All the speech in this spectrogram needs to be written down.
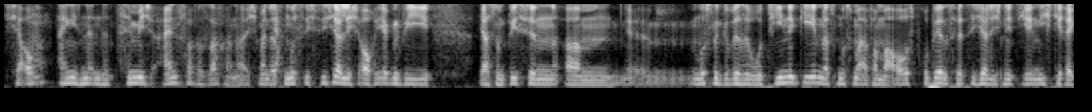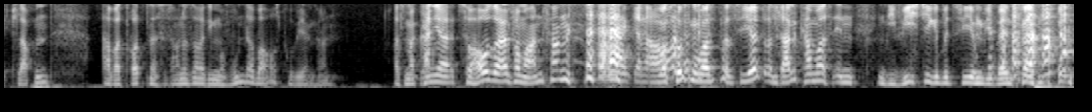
Ist ja auch ja. eigentlich eine, eine, ziemlich einfache Sache. Ne? Ich meine, das ja. muss sich sicherlich auch irgendwie ja so ein bisschen, ähm, äh, muss eine gewisse Routine geben, das muss man einfach mal ausprobieren. Das wird sicherlich nicht, nicht direkt klappen, aber trotzdem, das ist auch eine Sache, die man wunderbar ausprobieren kann. Also man kann ja, ja zu Hause einfach mal anfangen, genau. mal gucken, was passiert und dann kann man es in, in die wichtige Beziehung, die Band reinbringen.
